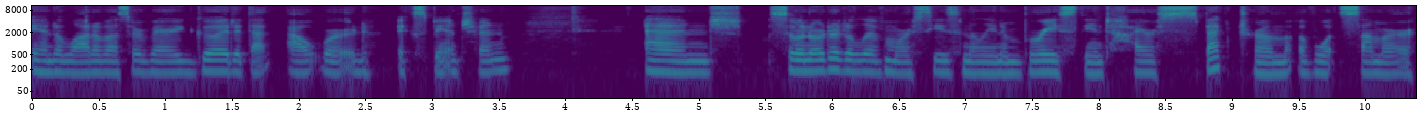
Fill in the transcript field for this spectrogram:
and a lot of us are very good at that outward expansion. And so, in order to live more seasonally and embrace the entire spectrum of what summer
